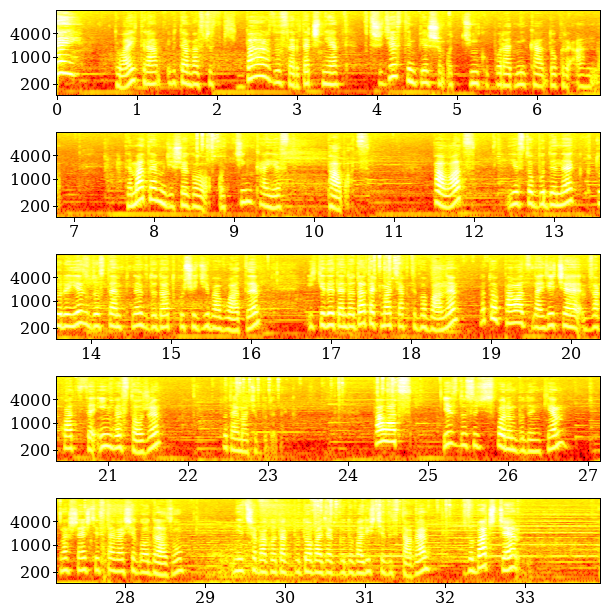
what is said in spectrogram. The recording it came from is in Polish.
Hej, tu Ajtra. Witam Was wszystkich bardzo serdecznie w 31 odcinku poradnika do gry Anno. Tematem dzisiejszego odcinka jest pałac. Pałac jest to budynek, który jest dostępny w dodatku siedziba władzy i kiedy ten dodatek macie aktywowany, no to pałac znajdziecie w zakładce inwestorzy. Tutaj macie budynek. Pałac jest dosyć sporym budynkiem. Na szczęście stawia się go od razu. Nie trzeba go tak budować, jak budowaliście wystawę. Zobaczcie,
